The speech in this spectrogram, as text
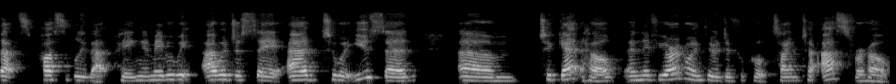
that's possibly that ping. And maybe we, I would just say, add to what you said um, to get help. And if you are going through a difficult time, to ask for help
